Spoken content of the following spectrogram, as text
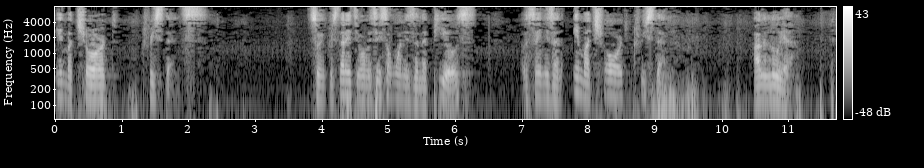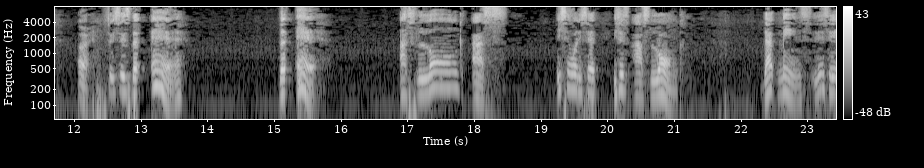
immatured Christians. So in Christianity, when we say someone is an Nepios, we're saying he's an immature Christian. Hallelujah. Alright. So he says the heir, the heir, as long as, listen what he said? He says as long. That means, he didn't say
